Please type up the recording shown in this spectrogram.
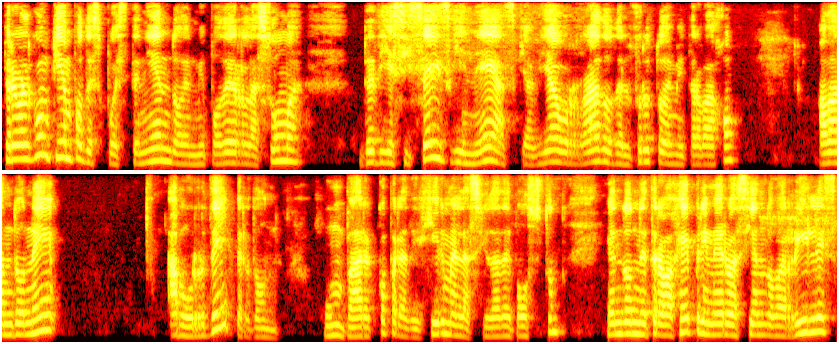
Pero algún tiempo después, teniendo en mi poder la suma de 16 guineas que había ahorrado del fruto de mi trabajo, abandoné, abordé, perdón, un barco para dirigirme a la ciudad de Boston, en donde trabajé primero haciendo barriles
